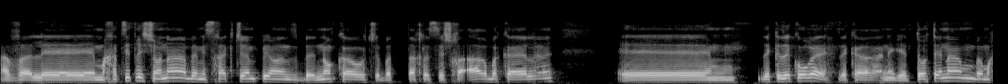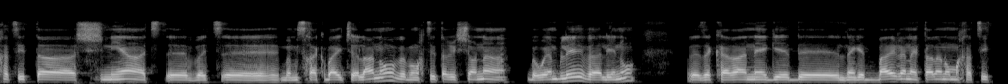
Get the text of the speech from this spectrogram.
אבל uh, מחצית ראשונה במשחק צ'מפיונס, בנוקאוט, שבתכלס יש לך ארבע כאלה, uh, זה, זה קורה, זה קרה נגד טוטנאם במחצית השנייה uh, במשחק בית שלנו, ובמחצית הראשונה בוומבלי, ועלינו, וזה קרה נגד, uh, נגד ביירן, הייתה לנו מחצית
